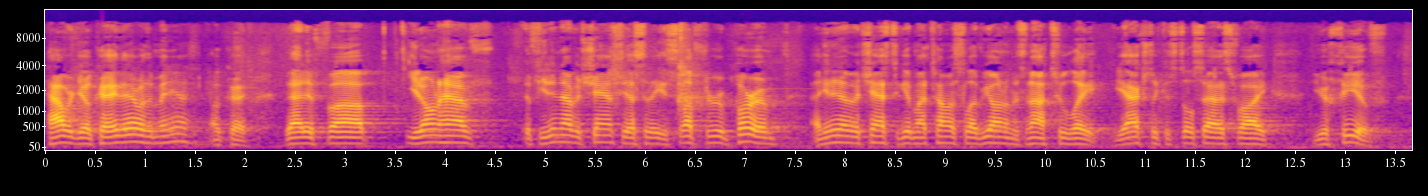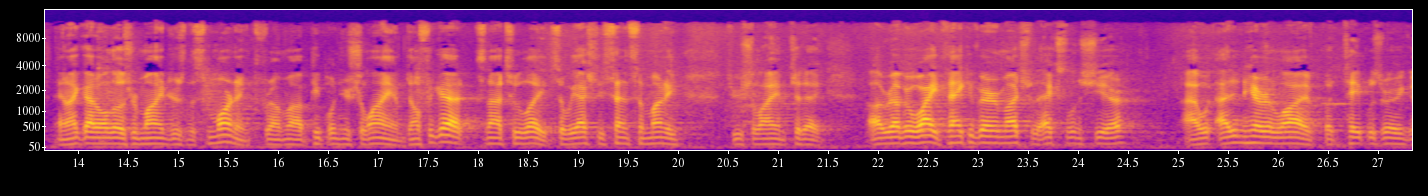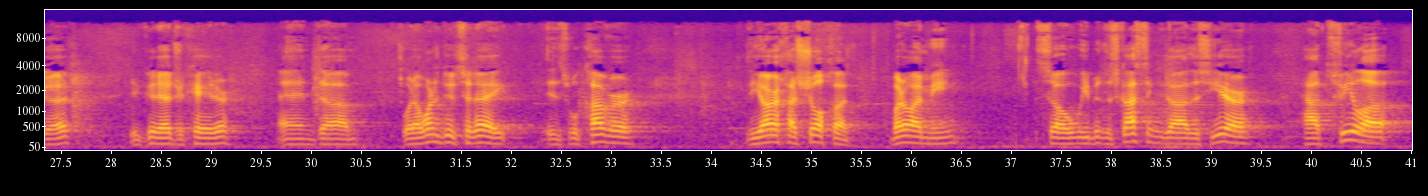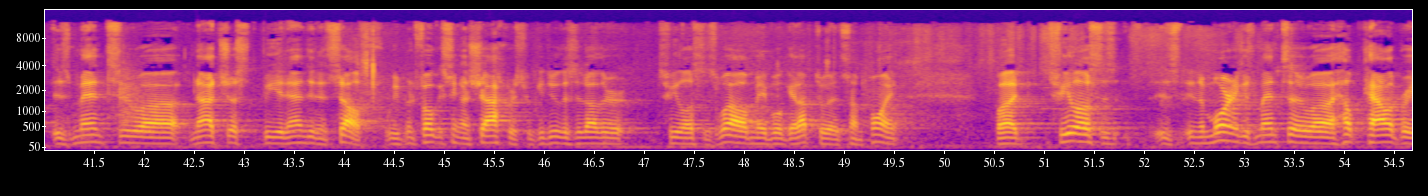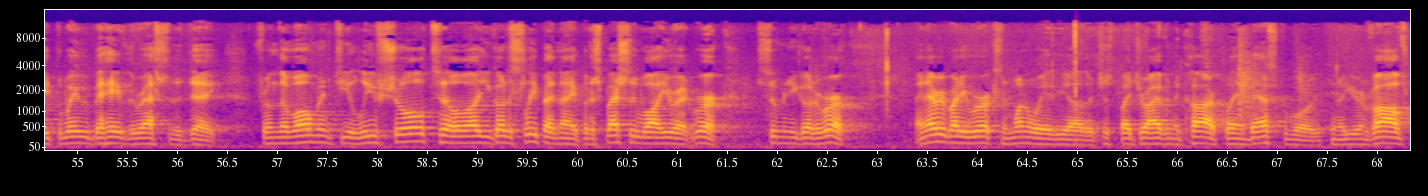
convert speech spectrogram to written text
Howard, you okay there with the minyan? Okay. That if uh, you don't have, if you didn't have a chance yesterday, you slept through Purim, and you didn't have a chance to give Matanos L'evyonim, it's not too late. You actually can still satisfy your chiyuv. And I got all those reminders this morning from uh, people in Yerushalayim. Don't forget, it's not too late. So we actually sent some money to Yerushalayim today. Uh, Reverend White, thank you very much for the excellent share. I w- I didn't hear it live, but tape was very good. You're a good educator. And um, what I want to do today is we'll cover the Aruch HaShulchan. What do I mean? So we've been discussing uh, this year how tefillah is meant to uh, not just be an end in itself. We've been focusing on Shacharis. We could do this at other tefillos as well. Maybe we'll get up to it at some point. But tefillos is, is in the morning is meant to uh, help calibrate the way we behave the rest of the day. From the moment you leave shul till uh, you go to sleep at night, but especially while you're at work, assuming you go to work. And everybody works in one way or the other, just by driving the car, playing basketball. You know, you're involved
